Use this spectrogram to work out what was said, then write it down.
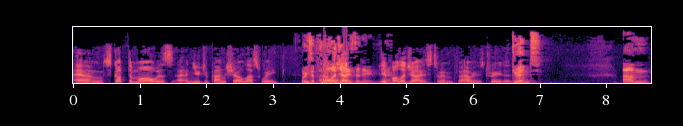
um, Scott D'Amore was at a New Japan show last week. Oh, he's apologized, didn't he? He yeah. apologized to him for how he was treated. Good. Um,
